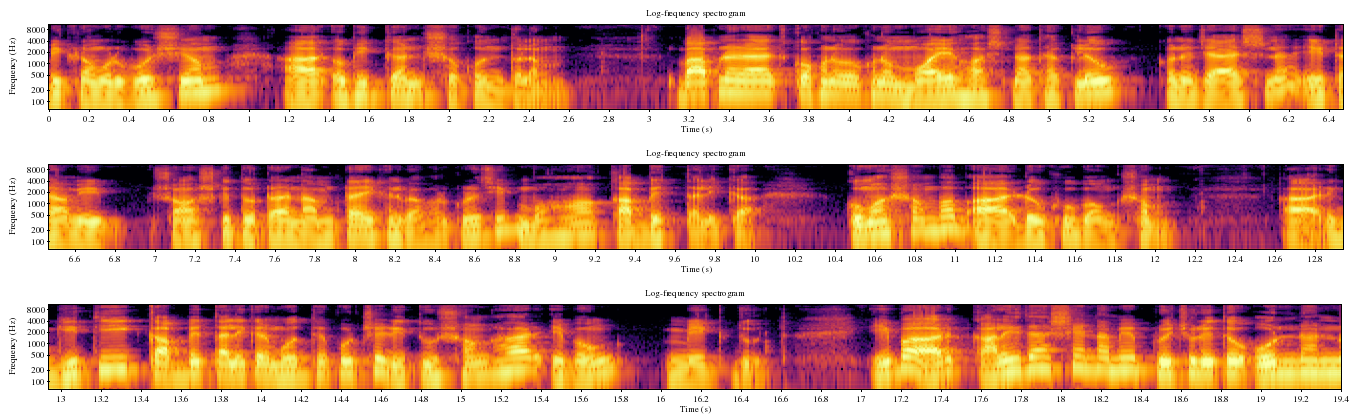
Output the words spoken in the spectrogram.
বিক্রম উর্বশিয়ম আর অভিজ্ঞান শকুন্তলম। বা আপনারা কখনো কখনো ময়ে হস না থাকলেও কোনো যায় আসে না। এটা আমি সংস্কৃতটার নামটা এখানে ব্যবহার করেছি, মহাকাব্যের তালিকা। কুমার সম্ভব আর রঘুবংশম। আর গীতি কাব্যের তালিকার মধ্যে পড়ছে ঋতু সংহার এবং মেঘদূত। এবার কালিদাসের নামে প্রচলিত অন্যান্য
